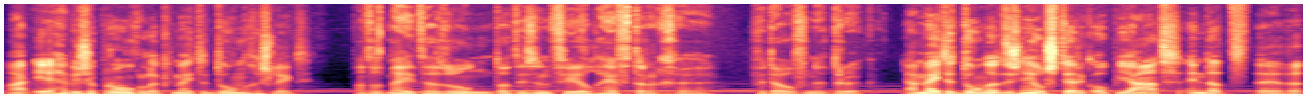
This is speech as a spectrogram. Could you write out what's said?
Maar hebben ze per ongeluk methadon geslikt. Want dat methadon, dat is een veel heftige verdovende druk. Ja, methadon dat is een heel sterk opiaat. En dat, uh, dat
